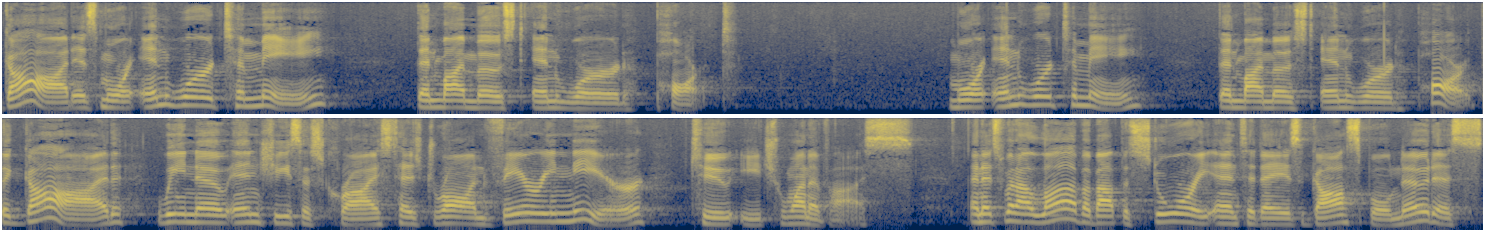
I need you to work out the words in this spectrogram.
God is more inward to me than my most inward part. More inward to me than my most inward part. The God we know in Jesus Christ has drawn very near to each one of us. And it's what I love about the story in today's gospel. Notice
